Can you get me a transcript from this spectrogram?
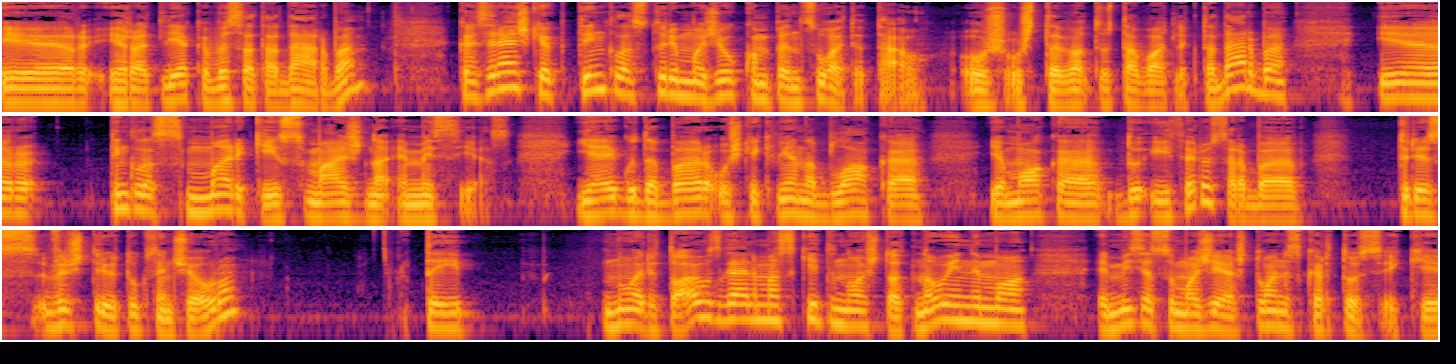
ir, ir atlieka visą tą darbą, kas reiškia, kad tinklas turi mažiau kompensuoti tau už, už tavo, tavo atliktą darbą ir tinklas smarkiai sumažina emisijas. Jeigu dabar už kiekvieną bloką jie moka 2 etherius arba 3, virš 3000 eurų, tai nuo rytojaus galima sakyti, nuo šito atnaujinimo emisija sumažėja 8 kartus iki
